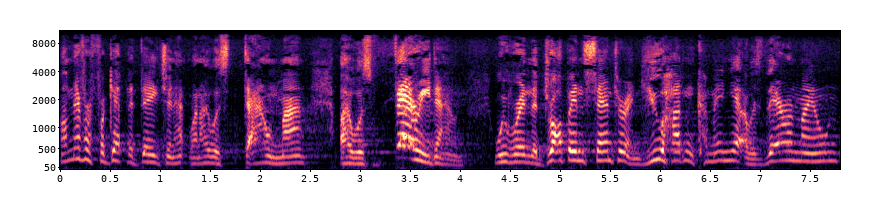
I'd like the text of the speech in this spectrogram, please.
I'll never forget the day, Jeanette, when I was down, man. I was very down. We were in the drop-in center and you hadn't come in yet. I was there on my own.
